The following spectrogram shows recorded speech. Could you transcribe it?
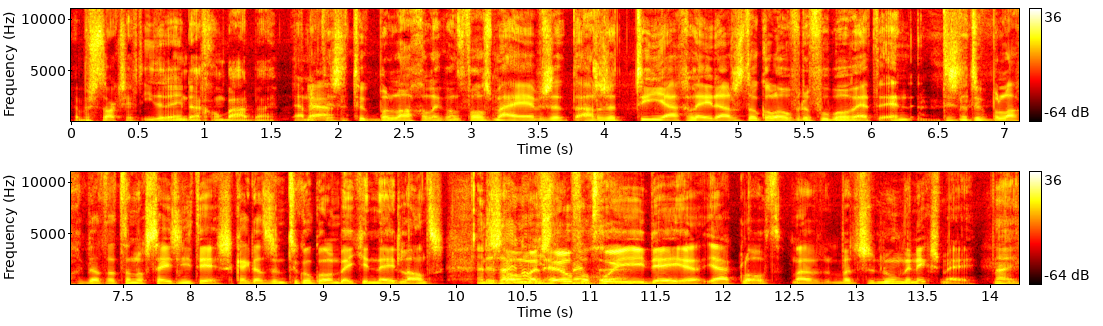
hebben we straks heeft iedereen daar gewoon baat bij. Ja, maar Ja. het is natuurlijk belachelijk. Want volgens mij hebben ze het, hadden ze het tien jaar geleden hadden ze het ook al over de voetbalwet. En het is natuurlijk belachelijk dat dat er nog steeds niet is. Kijk, dat is natuurlijk ook wel een beetje in Nederlands. er Ze zijn komen met heel veel goede ideeën. Ja, klopt. Maar, maar ze doen er niks mee. Nee.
